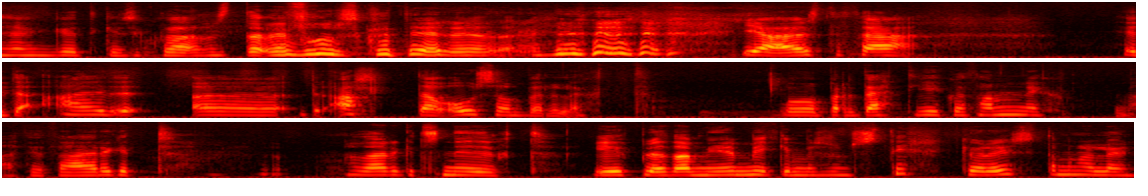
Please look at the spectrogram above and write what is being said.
ég veit ekki eins og hvað er eða, já, veistu það, þetta, að- uh, er alltaf ósambærilegt og bara þetta ekki eitthvað þannig, því að það er ekkert, það er ekkert sniðugt. Ég upplifði það mjög mikið með svona styrki og listamannalaun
